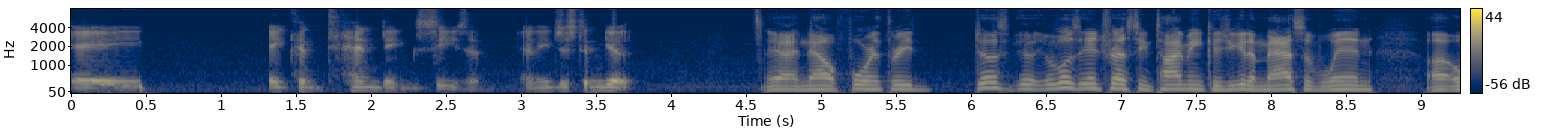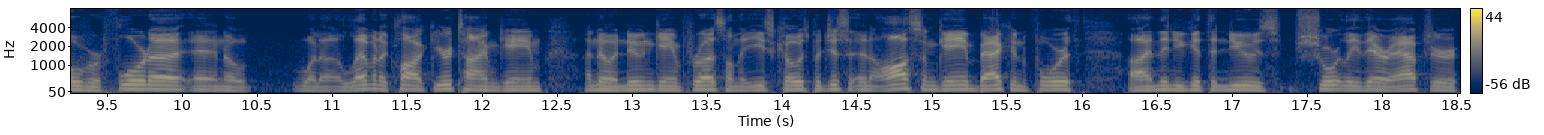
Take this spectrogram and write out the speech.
a a contending season, and he just didn't get it. Yeah, and now four and three does it was interesting timing because you get a massive win uh, over Florida and a what a 11 o'clock your time game. I know a noon game for us on the East Coast, but just an awesome game back and forth. Uh, and then you get the news shortly thereafter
